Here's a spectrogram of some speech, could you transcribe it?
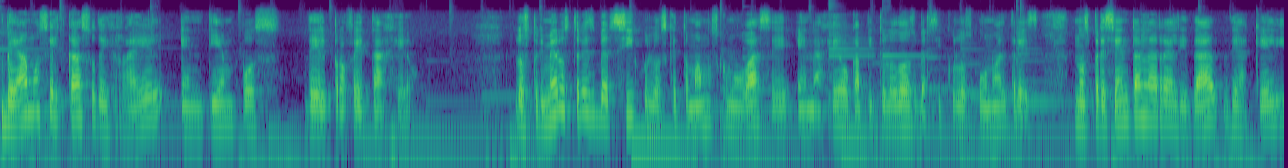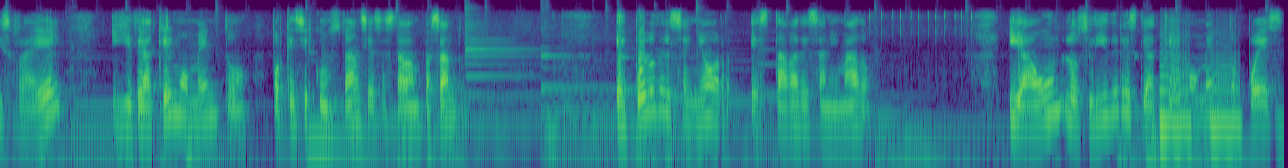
Veamos el caso de Israel en tiempos del profeta Ageo. Los primeros tres versículos que tomamos como base en Ageo capítulo 2 versículos 1 al 3 nos presentan la realidad de aquel Israel y de aquel momento, por qué circunstancias estaban pasando. El pueblo del Señor estaba desanimado, y aún los líderes de aquel momento, pues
